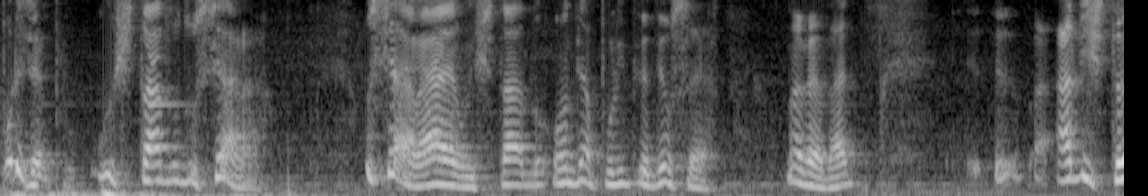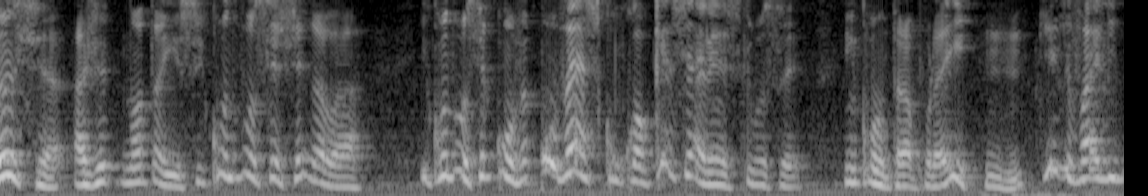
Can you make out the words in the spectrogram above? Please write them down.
Por exemplo, o estado do Ceará. O Ceará é um estado onde a política deu certo. Na é verdade, a distância, a gente nota isso. E quando você chega lá, e quando você conversa, converse com qualquer cearense que você encontrar por aí, uhum. que ele vai lhe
